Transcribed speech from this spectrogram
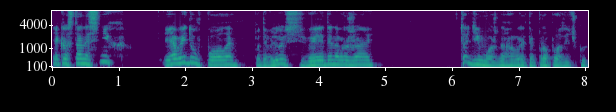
як розтане сніг, я вийду в поле, подивлюсь, вийде на врожай. Тоді можна говорити про позичку,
